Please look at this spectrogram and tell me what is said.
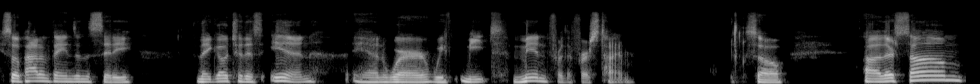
so Padan Fain's in the city. They go to this inn and where we meet Min for the first time. So uh, there's some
